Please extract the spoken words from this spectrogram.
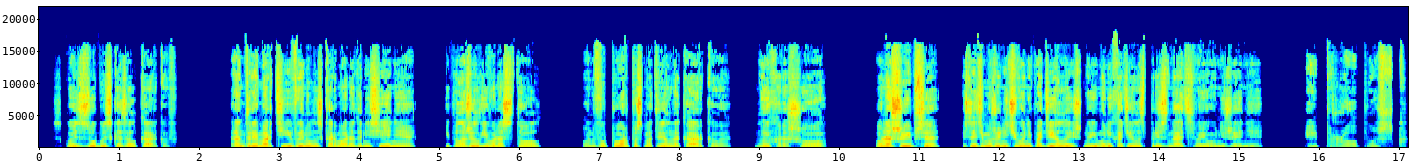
— сквозь зубы сказал Карков. Андре Марти вынул из кармана донесение и положил его на стол. Он в упор посмотрел на Каркова. Ну и хорошо. Он ошибся, и с этим уже ничего не поделаешь, но ему не хотелось признать свое унижение. — И пропуск,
